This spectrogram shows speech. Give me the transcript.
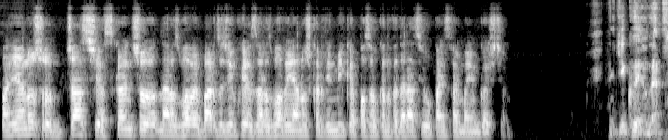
Panie Januszu, czas się skończył na rozmowę. Bardzo dziękuję za rozmowę. Janusz Korwin-Mikke, poseł Konfederacji, był Państwa i moim gościem. Dziękuję bardzo.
